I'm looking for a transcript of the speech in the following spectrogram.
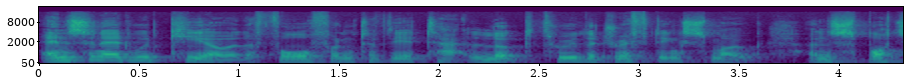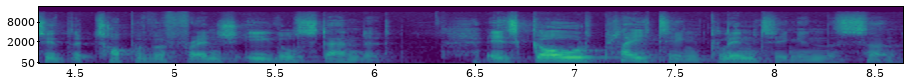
Ensign Edward Keogh at the forefront of the attack looked through the drifting smoke and spotted the top of a French eagle standard, its gold plating glinting in the sun.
